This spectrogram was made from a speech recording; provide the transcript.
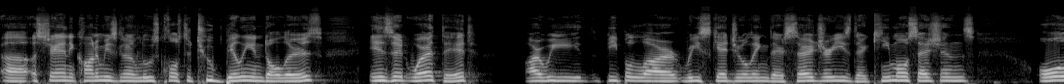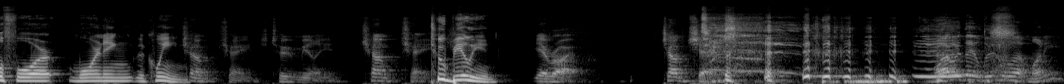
uh, Australian economy is gonna lose close to two billion dollars. Is it worth it? Are we people are rescheduling their surgeries, their chemo sessions, all for mourning the Queen? Chump change. Two million. Chump change. Two billion. Yeah, right. Chump change. Why would they lose all that money?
